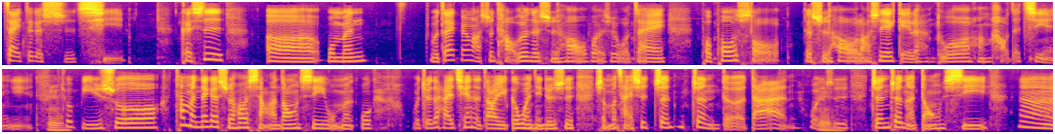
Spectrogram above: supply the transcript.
在这个时期。可是，呃，我们我在跟老师讨论的时候，或者是我在 proposal 的时候，老师也给了很多很好的建议。嗯、就比如说，他们那个时候想的东西，我们我我觉得还牵扯到一个问题，就是什么才是真正的答案，或者是真正的东西？嗯、那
